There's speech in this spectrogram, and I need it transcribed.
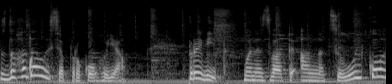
Здогадалися про кого я? Привіт! Мене звати Анна Цилулько,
